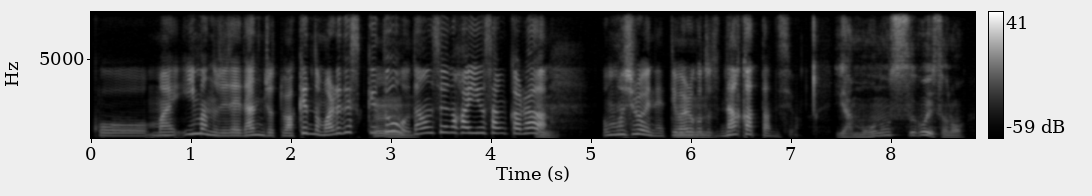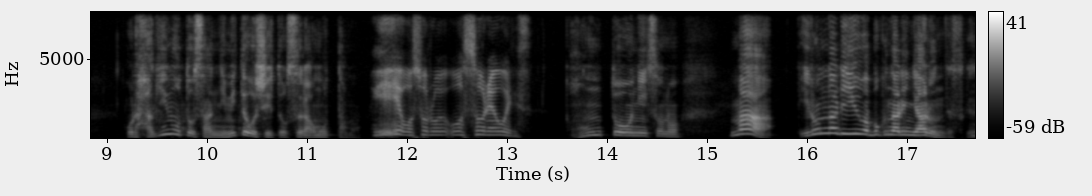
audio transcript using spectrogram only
こう、まあ、今の時代男女って分けるのもあれですけど、うん。男性の俳優さんから、うん。面白いねって言われることってなかったんですよ。いやものすごいその俺萩本さんに見てほしいとすら思ったもん。ええ恐れ恐れ多いです。本当にそのまあいろんな理由は僕なりにあるんですけど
